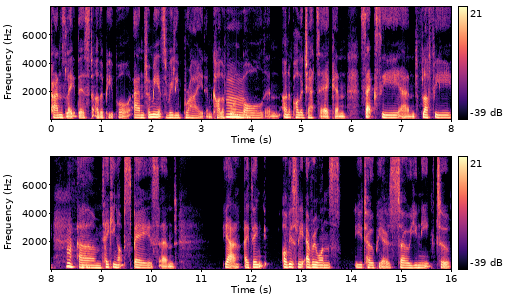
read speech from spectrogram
translate this to other people. And for me, it's really bright and colorful and bold and unapologetic and sexy and fluffy, um, taking up space. And yeah, I think obviously everyone's utopia is so unique to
